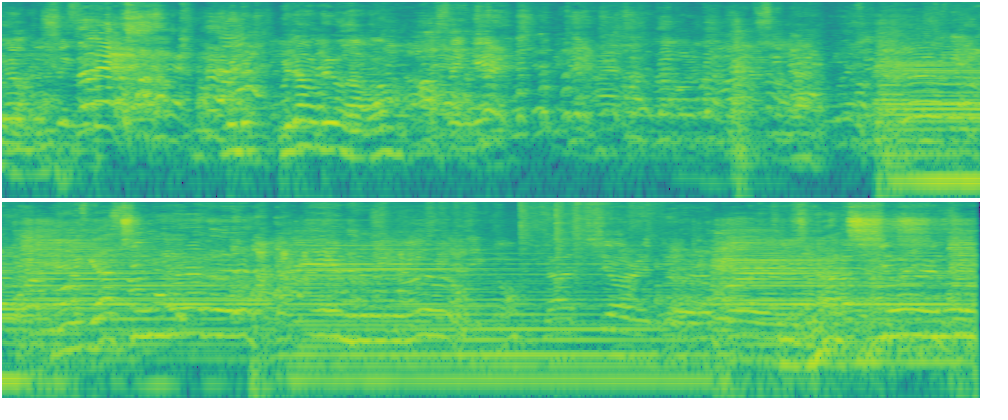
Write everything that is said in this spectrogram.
it, go and sing that. We, do, we don't do that one. I'll sing it. You got your mother in the world. Not sure if you're a boy. Not sure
